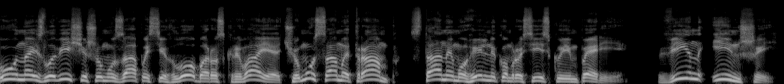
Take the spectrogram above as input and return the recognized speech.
У найзловіщішому записі Глоба розкриває, чому саме Трамп стане могильником Російської імперії. Він інший.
